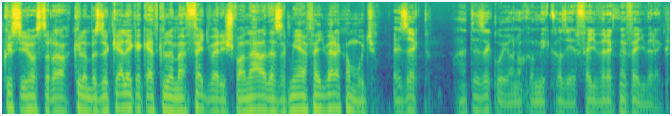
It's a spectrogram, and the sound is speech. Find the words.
Köszönjük, hogy hoztad a különböző kellékeket, különben fegyver is van nálad, ezek milyen fegyverek amúgy? Ezek? Hát ezek olyanok, amik azért fegyverek, mert fegyverek.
